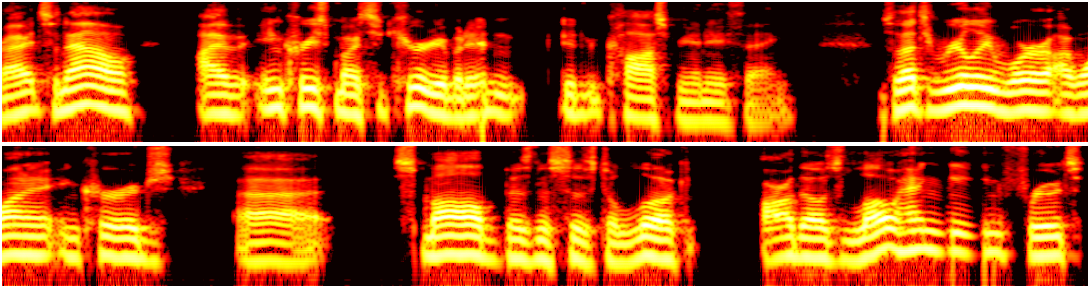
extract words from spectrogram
right? So now I've increased my security, but it didn't didn't cost me anything. So that's really where I want to encourage uh, small businesses to look. Are those low hanging fruits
